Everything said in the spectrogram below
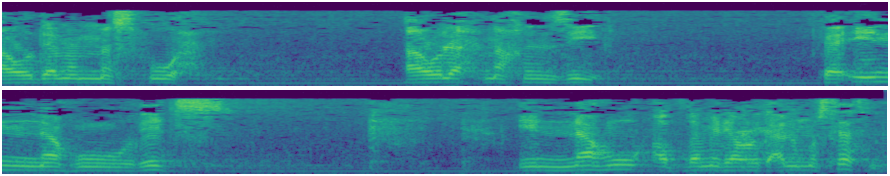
أو دما مسفوحا أو لحم خنزير فإنه رجس إنه الضمير يعود على المستثنى.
